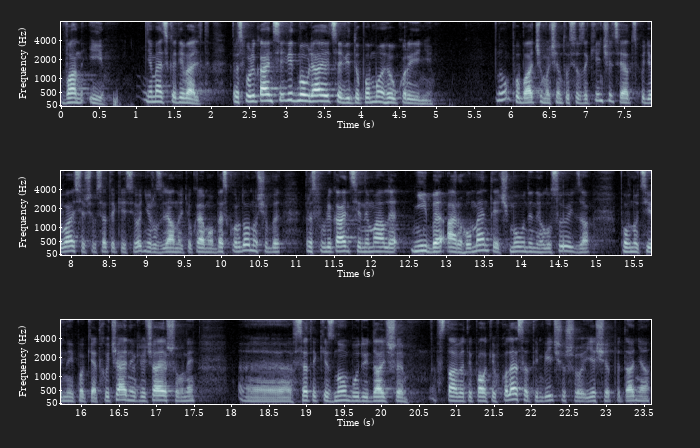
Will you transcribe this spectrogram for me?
Ван І. Німецька Дівельт. Республіканці відмовляються від допомоги Україні. Ну, побачимо, чим то все закінчиться. Я сподіваюся, що все-таки сьогодні розглянуть окремо без кордону, щоб республіканці не мали ніби аргументи, чому вони не голосують за повноцінний пакет. Хоча я не виключаю, що вони е, все-таки знову будуть далі вставити палки в колеса, тим більше, що є ще питання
